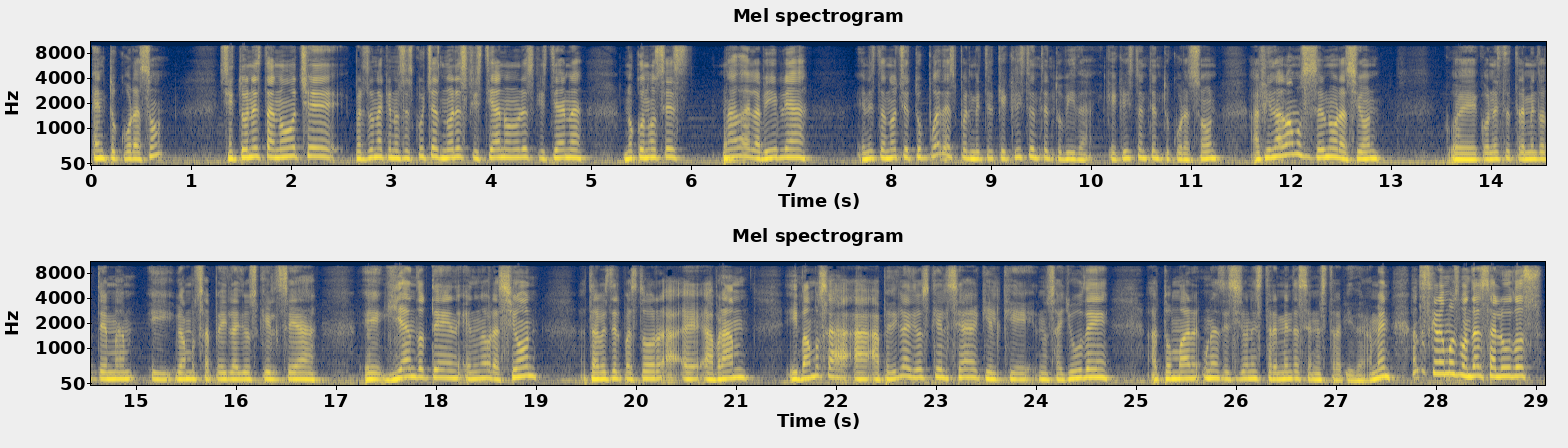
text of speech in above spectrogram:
en tu corazón. Si tú en esta noche, persona que nos escuchas, no eres cristiano, no eres cristiana, no conoces nada de la Biblia, en esta noche tú puedes permitir que Cristo entre en tu vida, que Cristo entre en tu corazón. Al final vamos a hacer una oración eh, con este tremendo tema y vamos a pedirle a Dios que Él sea eh, guiándote en, una oración a través del pastor eh, Abraham y vamos a, pedirle a Dios que Él sea el que nos ayude a tomar unas decisiones tremendas en nuestra vida. Amén. Antes queremos mandar saludos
